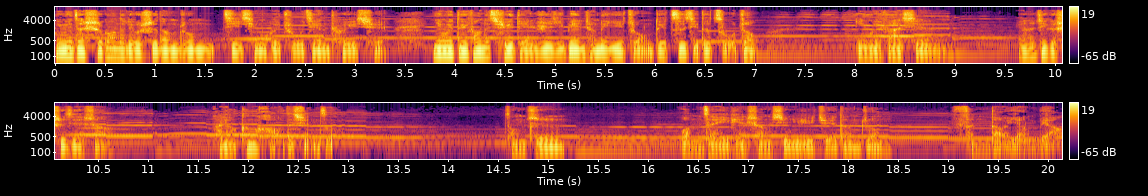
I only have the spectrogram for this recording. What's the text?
因为在时光的流逝当中，激情会逐渐退却，因为对方的缺点日益变成了一种对自己的诅咒，因为发现，原来这个世界上还有更好的选择。总之。我们在一片伤心欲绝当中分道扬镳。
